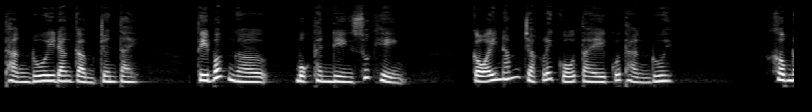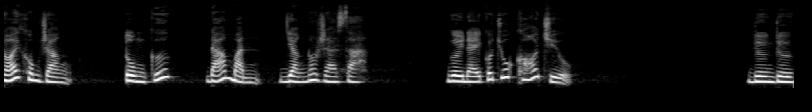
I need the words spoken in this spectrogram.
thằng đuôi đang cầm trên tay. Thì bất ngờ một thanh niên xuất hiện. Cậu ấy nắm chặt lấy cổ tay của thằng đuôi. Không nói không rằng, tùng cước, đá mạnh, dằn nó ra xa. Người này có chút khó chịu. Đường đường,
